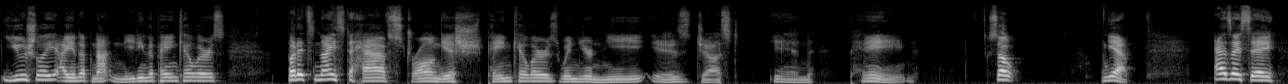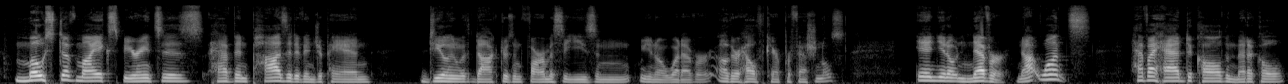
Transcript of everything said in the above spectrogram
usually I end up not needing the painkillers. But it's nice to have strong ish painkillers when your knee is just in pain. So, yeah, as I say, most of my experiences have been positive in Japan dealing with doctors and pharmacies and, you know, whatever, other healthcare professionals. And, you know, never, not once, have I had to call the medical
